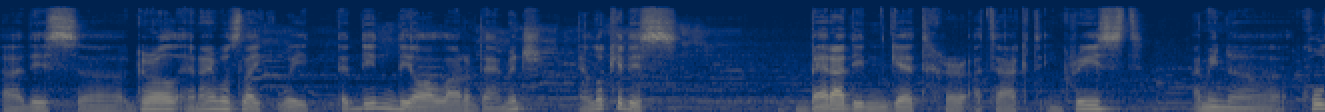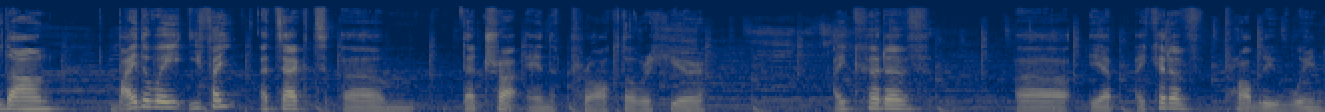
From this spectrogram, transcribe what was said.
uh, this uh, girl and I was like, wait, that didn't deal a lot of damage. And look at this. Beta didn't get her attacked increased. I mean, uh, cooldown by the way, if I attacked um, Tetra and procced over here, I could have, uh, yep, I could have probably win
